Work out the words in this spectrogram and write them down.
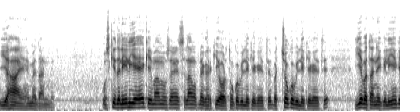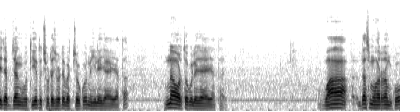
यहाँ आए हैं मैदान में। उसकी दलील ये है कि इमाम हुसैन अपने घर की औरतों को भी लेके गए थे, बच्चों को भी लेके गए थे। ये बताने के लिए कि जब जंग होती है तो छोटे छोटे बच्चों को नहीं ले जाया जाता, न औरतों को ले जाया जाता है। वहाँ दस मुहर्रम को,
